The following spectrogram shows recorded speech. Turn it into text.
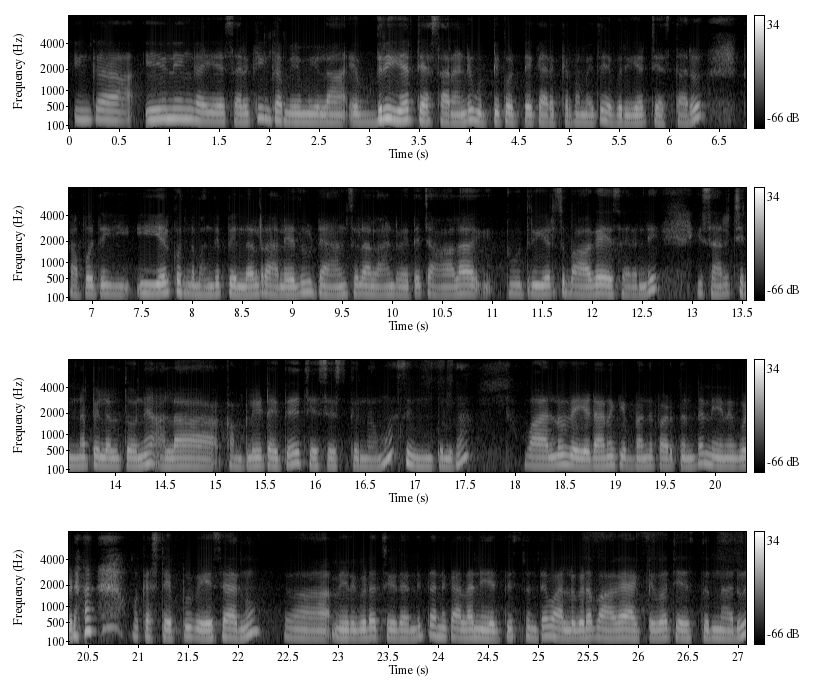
ఇంకా ఈవినింగ్ అయ్యేసరికి ఇంకా మేము ఇలా ఎవ్రీ ఇయర్ చేస్తారండి. ఉట్టి కొట్టే కార్యక్రమం అయితే ఎవ్రీ ఇయర్ చేస్తారు. కాకపోతే ఈ ఇయర్ కొంతమంది పిల్లలు రాలేదు. డ్యాన్సులు అలాంటివి అయితే చాలా టూ త్రీ ఇయర్స్ బాగా వేసారండి. ఈసారి చిన్న పిల్లలతోనే అలా కంప్లీట్ అయితే చేసేసుకున్నాము. సింపుల్గా వాళ్ళు వేయడానికి ఇబ్బంది పడుతుంటే నేను కూడా ఒక స్టెప్ వేశాను. మీరు కూడా చూడండి తనకి అలా నేర్పిస్తుంటే వాళ్ళు కూడా బాగా యాక్టివ్గా చేస్తున్నారు.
